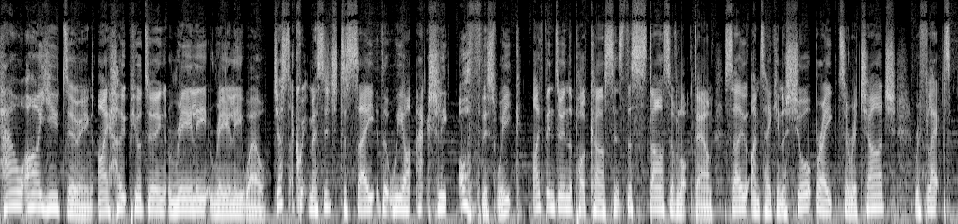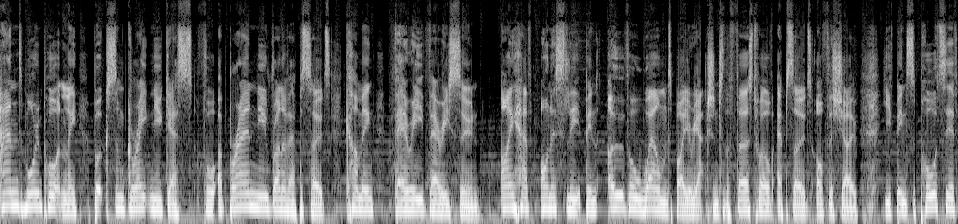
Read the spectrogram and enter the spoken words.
How are you doing? I hope you're doing really, really well. Just a quick message to say that we are actually off this week. I've been doing the podcast since the start of lockdown, so I'm taking a short break to recharge, reflect, and more importantly, book some great new guests for a brand new run of episodes coming very, very soon. I have honestly been overwhelmed by your reaction to the first 12 episodes of the show. You've been supportive,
